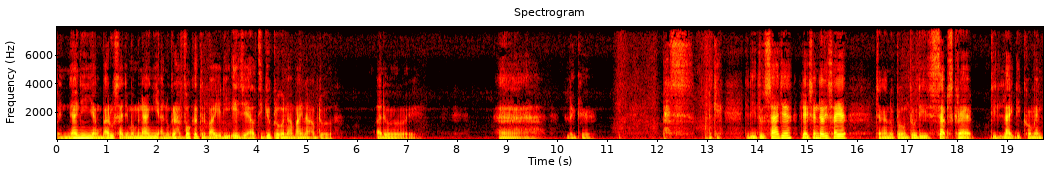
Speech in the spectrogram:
penyanyi yang baru saja memenangi anugerah vokal terbaik di AJL 36 Aina Abdul. Aduh. Ah, lega. Best. Okey. Jadi itu saja reaction dari saya. Jangan lupa untuk di subscribe, di like, di komen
